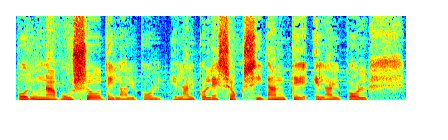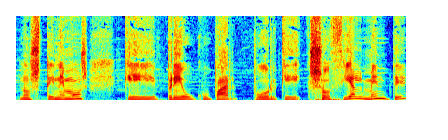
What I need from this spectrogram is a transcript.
por un abuso del alcohol. El alcohol es oxidante, el alcohol nos tenemos que preocupar porque socialmente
